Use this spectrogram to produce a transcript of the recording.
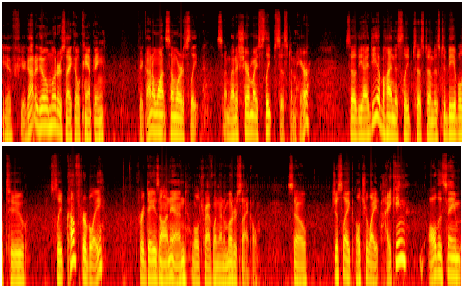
if you're gonna go motorcycle camping, you're gonna want somewhere to sleep. So I'm gonna share my sleep system here. So the idea behind the sleep system is to be able to sleep comfortably for days on end while traveling on a motorcycle. So just like ultralight hiking, all the same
